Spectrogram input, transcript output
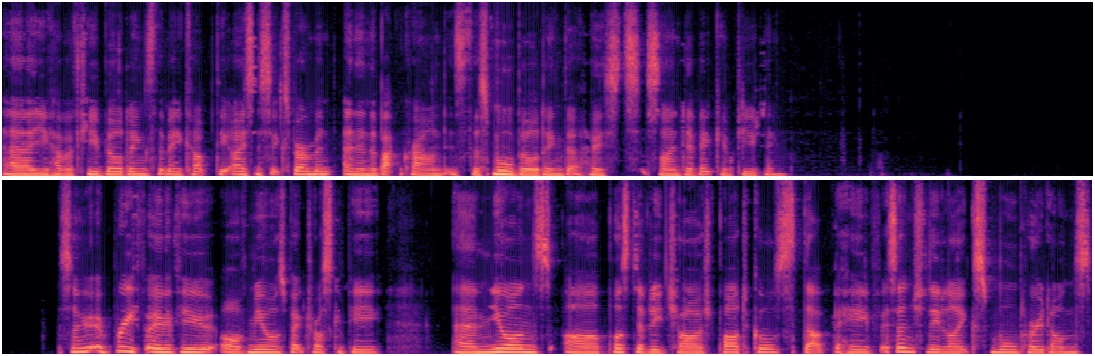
uh, you have a few buildings that make up the ISIS experiment, and in the background is the small building that hosts scientific computing. So a brief overview of muon spectroscopy um, muons are positively charged particles that behave essentially like small protons.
